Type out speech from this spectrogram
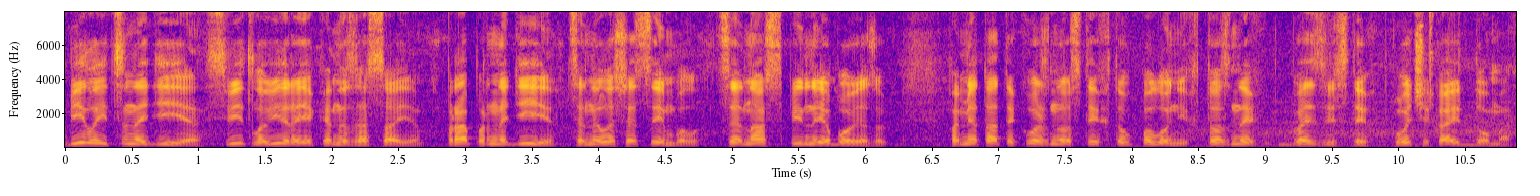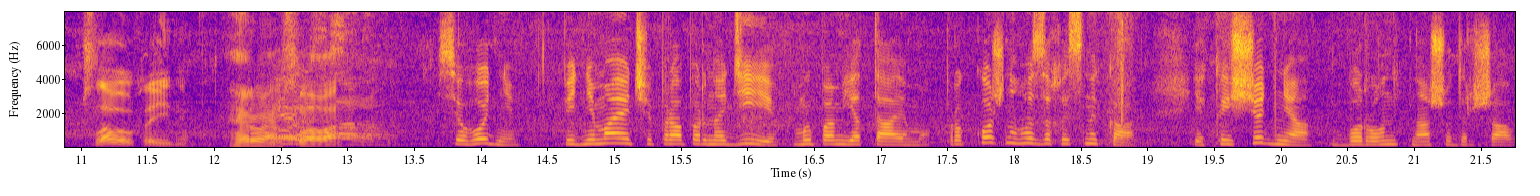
Білий це надія, світло віра, яке не згасає. Прапор надії це не лише символ, це наш спільний обов'язок. Пам'ятати кожного з тих, хто в полоні, хто з них безвістих, кого чекають вдома. Слава Україні! Героям слава! Сьогодні, піднімаючи прапор надії, ми пам'ятаємо про кожного захисника, який щодня боронить нашу державу,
